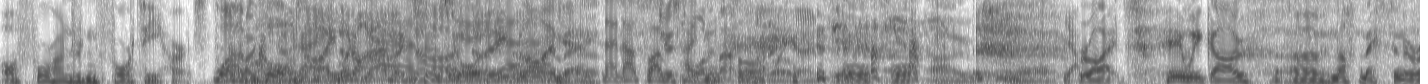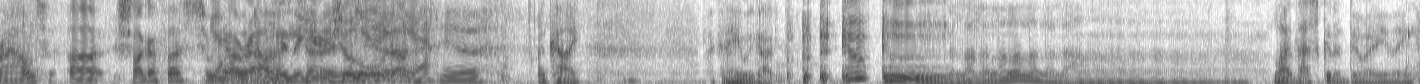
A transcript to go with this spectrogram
of 440 hertz. Well, of course, Right. mate. We're not Yeah. amateurs, No. Gordy. Yeah. Blimey. Yeah. No, that's what I was Just hoping wanted for. Four four oh. Yeah. Yeah. Right, here we go. Uh, enough messing around. Uh, shall I go first? Shall we go around in the usual Yeah, order? yeah. Yeah. Okay. Okay, here we go. la, la, la, la, la, la, la. Like that's going to do anything.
